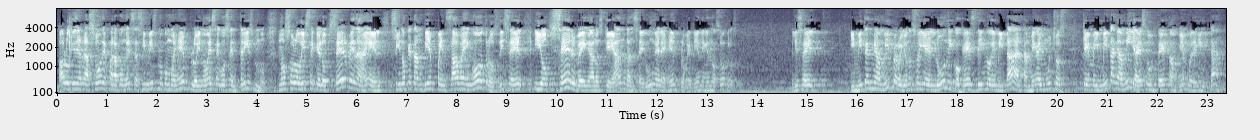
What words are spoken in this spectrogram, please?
Pablo tiene razones para ponerse a sí mismo como ejemplo y no es egocentrismo. No solo dice que lo observen a él, sino que también pensaba en otros, dice él, y observen a los que andan según el ejemplo que tienen en nosotros. dice él, imítenme a mí, pero yo no soy el único que es digno de imitar. También hay muchos que me imitan a mí y a eso ustedes también pueden imitar.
